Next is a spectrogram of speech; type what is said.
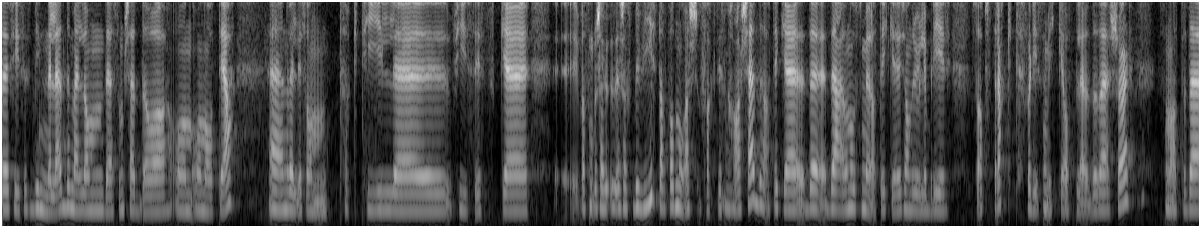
eh, fysisk bindeledd mellom det som skjedde og, og, og nåtida. En veldig sånn taktil, eh, fysisk eh, Et slags bevis da, på at noe faktisk har skjedd. At ikke, det, det, er jo noe som gjør at det ikke 22. juli blir så abstrakt for de som ikke opplevde det sjøl. Sånn at det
